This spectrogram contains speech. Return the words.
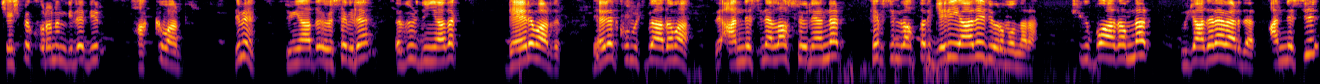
Çeşme Kur'an'ın bile bir hakkı vardır. Değil mi? Dünyada ölse bile öbür dünyada değeri vardır. Devlet kurmuş bir adama ve annesine laf söyleyenler hepsinin lafları geri iade ediyorum onlara. Çünkü bu adamlar mücadele verdiler. Annesi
